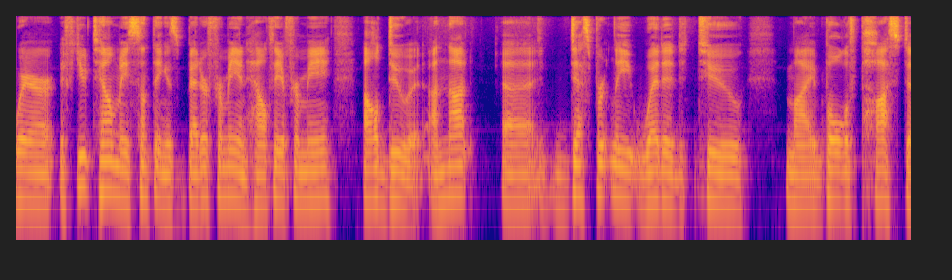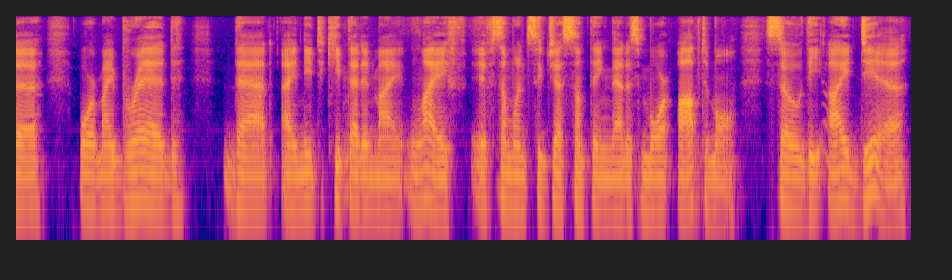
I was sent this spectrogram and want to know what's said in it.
where if you tell me something is better for me and healthier for me, I'll do it. I'm not uh, desperately wedded to my bowl of pasta or my bread that I need to keep that in my life if someone suggests something that is more optimal. So the idea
